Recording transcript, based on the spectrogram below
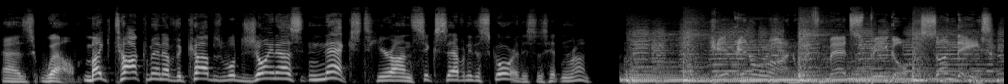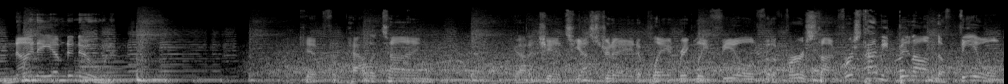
as well. Mike Tauchman of the Cubs will join us next here on 670 The Score. This is Hit and Run. Matt Spiegel. Sundays, 9 a.m. to noon. Kid from Palatine got a chance yesterday to play at Wrigley Field for the first time. First time he'd been on the field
